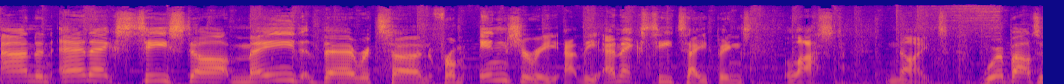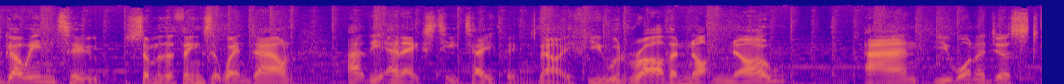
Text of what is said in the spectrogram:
and an NXT star made their return from injury at the NXT tapings last night. We're about to go into some of the things that went down at the NXT tapings. Now, if you would rather not know and you want to just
